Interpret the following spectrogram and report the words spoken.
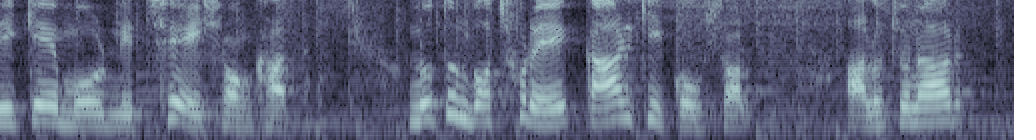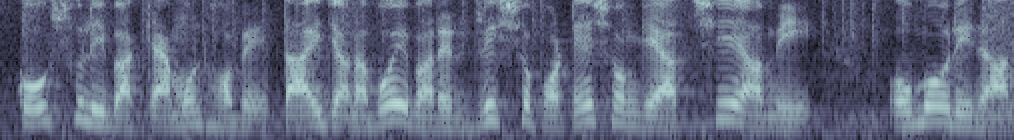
দিকে মোড় নিচ্ছে এই সংঘাত? নতুন বছরে কার কি কৌশল? আলোচনার কৌশলী বা কেমন হবে তাই জানাব এবারের দৃশ্যপটে। সঙ্গে আছি আমি ওমর ইনান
